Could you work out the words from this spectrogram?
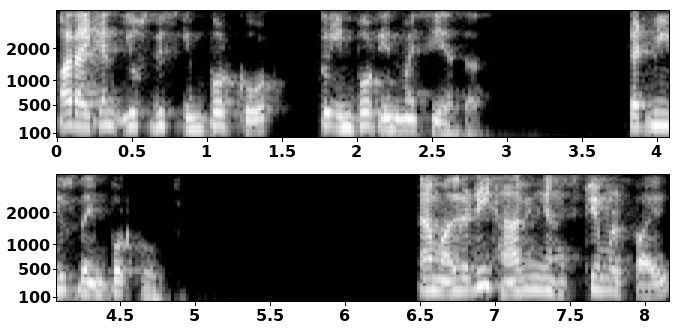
or I can use this import code to import in my CSS. Let me use the import code. I am already having a HTML file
